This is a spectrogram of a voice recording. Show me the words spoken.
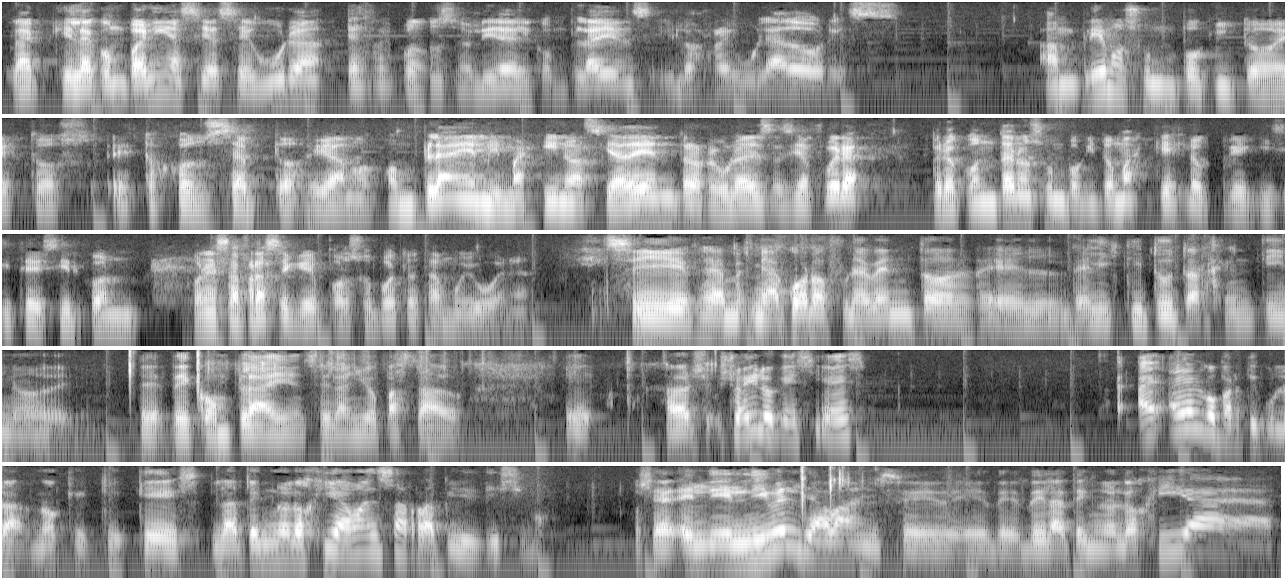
la, que la compañía sea segura es responsabilidad del compliance y los reguladores. Ampliemos un poquito estos, estos conceptos, digamos. Compliance, me imagino, hacia adentro, reguladores hacia afuera, pero contanos un poquito más qué es lo que quisiste decir con, con esa frase que, por supuesto, está muy buena. Sí, me acuerdo, fue un evento del, del Instituto Argentino de, de- Compliance el año pasado. Eh, a ver, yo, ahí lo que decía es, hay, algo particular, ¿no? Que, es, la tecnología avanza rapidísimo. O sea, el, el nivel de avance de la tecnología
